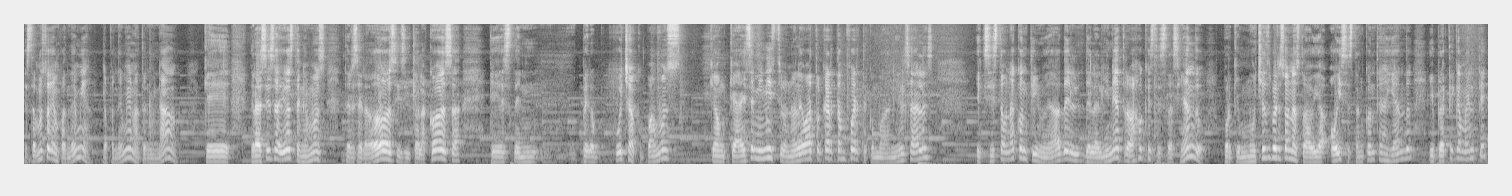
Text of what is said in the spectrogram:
Estamos todavía en pandemia. La pandemia no ha terminado. Que gracias a Dios tenemos tercera dosis y toda la cosa. Este, pero pucha, ocupamos que aunque a ese ministro no le va a tocar tan fuerte como a Daniel Salas, exista una continuidad del- de, la línea de trabajo que se está haciendo, porque muchas personas todavía hoy se están contagiando y prácticamente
